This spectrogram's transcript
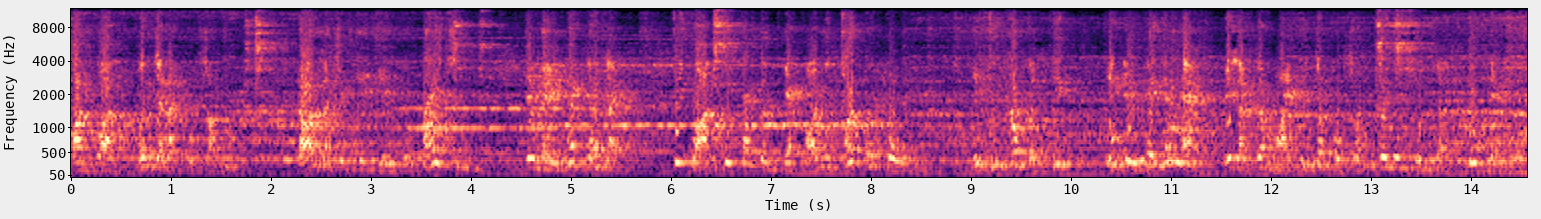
hoàn toàn mới trở lại cuộc sống. Đó là sự kỳ diệu của tái sinh điều này nhắc nhở rằng thi thoảng chúng ta cần gạt bỏ những thói quen cũ những thứ không cần thiết những điều gây gánh nặng để làm cho mọi thứ trong cuộc sống trở nên thuận lợi tốt đẹp hơn.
